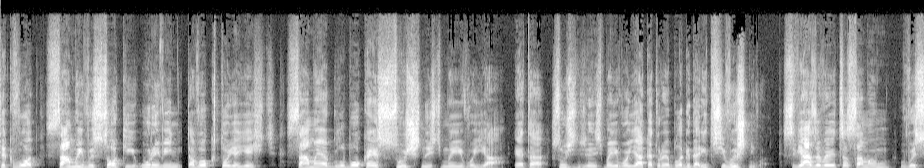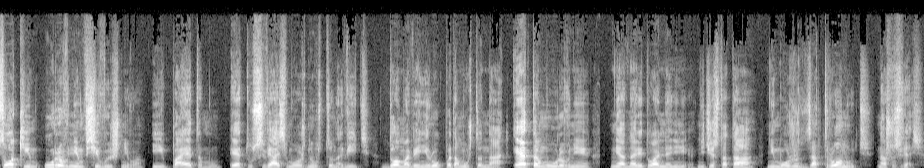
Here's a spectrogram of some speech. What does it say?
Так вот, самый высокий уровень того, кто я есть, самая глубокая сущность моего «я». Это сущность моего «я», которая благодарит Всевышнего связывается с самым высоким уровнем Всевышнего, и поэтому эту связь можно установить до мовения рук, потому что на этом уровне ни одна ритуальная нечистота не может затронуть нашу связь.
